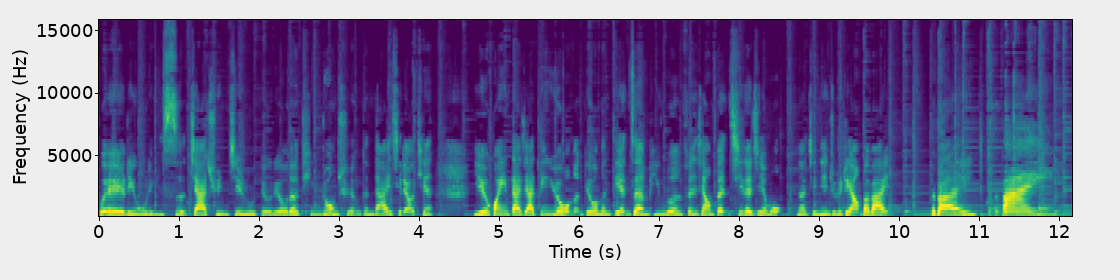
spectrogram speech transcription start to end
FA 零五零四加群进入丢丢的听众群，跟大家一起聊天，也欢迎大家订阅我们，给我们点赞、评论、分享本期的节目。那今天就是这样，拜拜，拜拜。拜拜。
